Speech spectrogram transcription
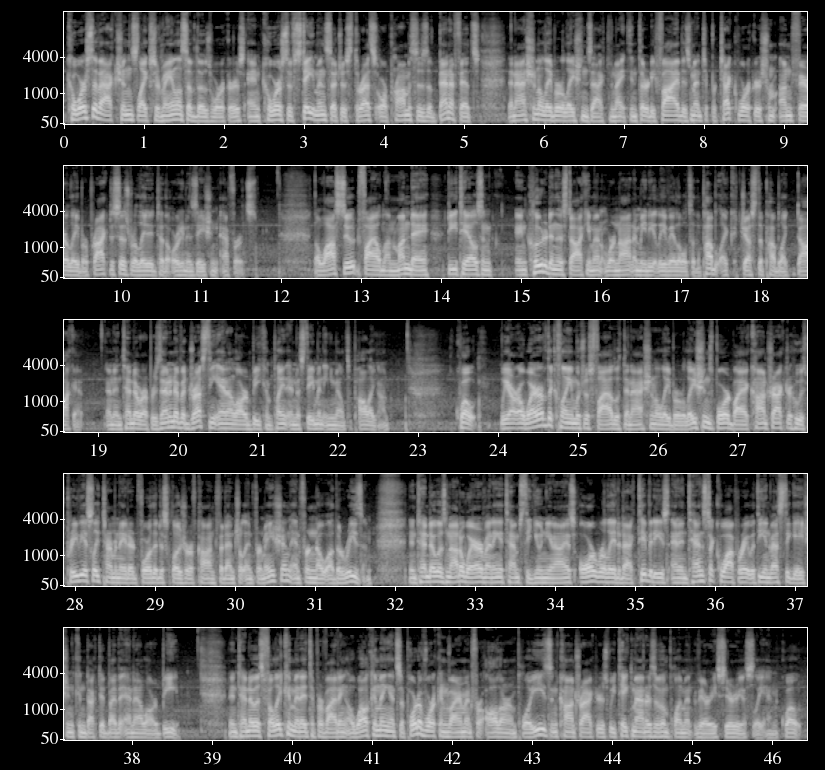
Coercive actions like surveillance of those workers and coercive statements such as threats or promises of benefits, the National Labor Relations Act of 1935 is meant to protect workers from unfair labor practices related to the organization efforts. The lawsuit, filed on Monday, details in- included in this document were not immediately available to the public, just the public docket. A Nintendo representative addressed the NLRB complaint in a statement emailed to Polygon. Quote, we are aware of the claim which was filed with the National Labor Relations Board by a contractor who was previously terminated for the disclosure of confidential information and for no other reason. Nintendo is not aware of any attempts to unionize or related activities and intends to cooperate with the investigation conducted by the NLRB. Nintendo is fully committed to providing a welcoming and supportive work environment for all our employees and contractors. We take matters of employment very seriously. End quote.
